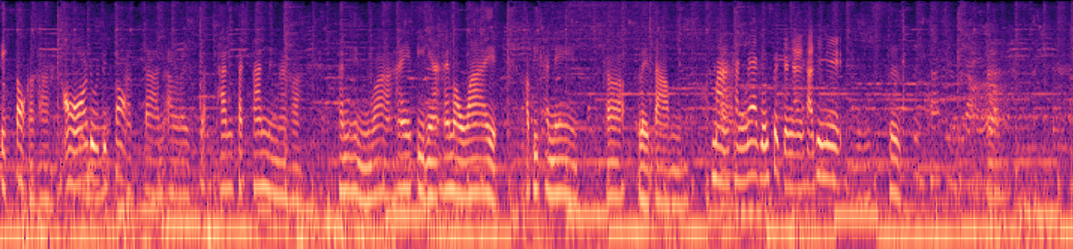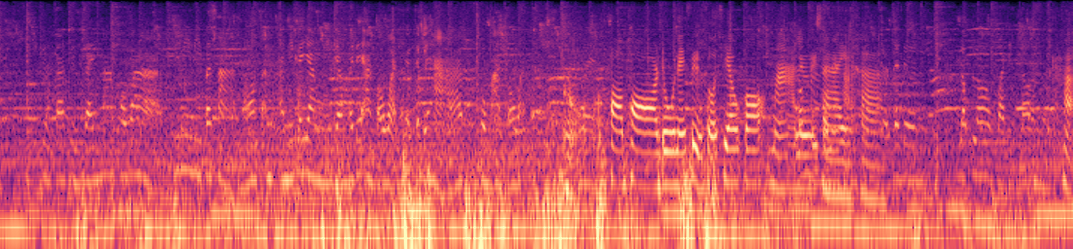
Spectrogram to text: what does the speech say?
ติ๊กตอกอะค่ะอ๋อดูติ๊กต็อกอาจารย์อะไรสักท่านสักท่านหนึ่งนะคะท่านเห็นว่าให้ปีเนี้ยให้มาไหว้พระพิคเนต ก็เลยตามมาครั้งแรกรู้สึกยังไงคะที่นี่รู้สึกตื่นตาตื่นใจอ่าตื่นตาตื่นใจมากเพราะว่าที่นี่มีประสาทเนาะอันอันนี้ก็ยังยังไม่ได้อ่านประวัติเดี๋ยวจะไปหาชมอ่านประวัติอ๋อพอพอดูในสื่อโซเชียลก็มาเลยใช่ใช่ไหมคะค่ะเดี๋ยวจะเดินรอบๆวัดอีกรอบหนึงค่ะ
